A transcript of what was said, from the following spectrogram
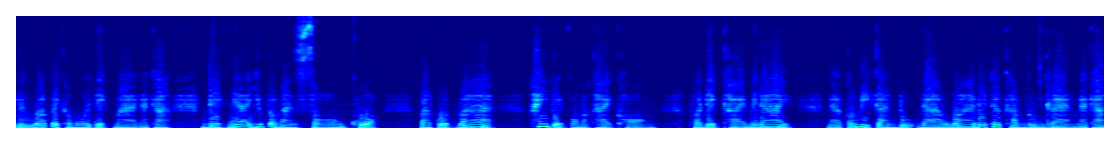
หรือว่าไปขโมยเด็กมานะคะ เด็กเนี้ยอายุประมาณสองขวบ ปรากฏว่าให้เด็กออกมาขายของ พอเด็กขายไม่ได้นะก็มีการดุด่าว่าด้วยถ้อยคำรุนแรงนะคะ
